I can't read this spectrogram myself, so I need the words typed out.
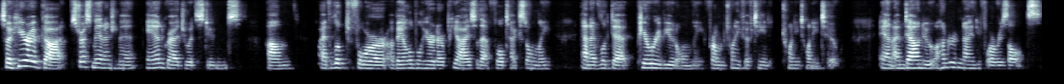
So here I've got stress management and graduate students. Um, I've looked for available here at RPI, so that full text only, and I've looked at peer reviewed only from 2015 to 2022 and I'm down to 194 results.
